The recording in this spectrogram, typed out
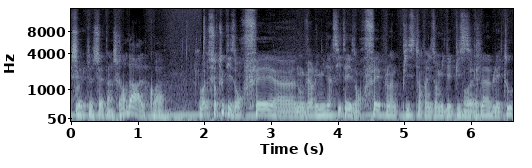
C'est c'est un scandale, quoi. Ouais, surtout qu'ils ont refait, euh, donc vers l'université, ils ont refait plein de pistes, enfin ils ont mis des pistes Ouais. cyclables et tout.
